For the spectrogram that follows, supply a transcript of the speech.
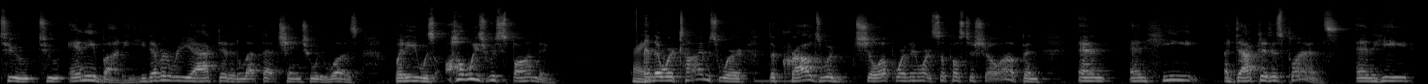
to to anybody. He never reacted and let that change who He was, but He was always responding. Right And there were times where the crowds would show up where they weren't supposed to show up, and and and he adapted his plans and he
